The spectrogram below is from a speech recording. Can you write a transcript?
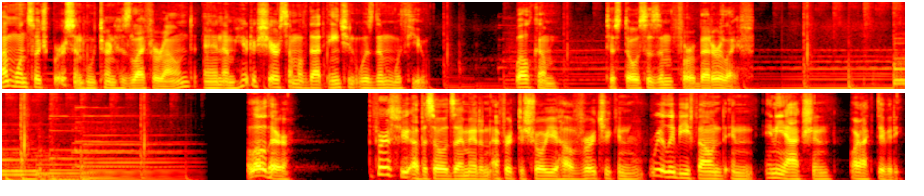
I'm one such person who turned his life around, and I'm here to share some of that ancient wisdom with you. Welcome to Stoicism for a Better Life. Hello there. The first few episodes, I made an effort to show you how virtue can really be found in any action or activity.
